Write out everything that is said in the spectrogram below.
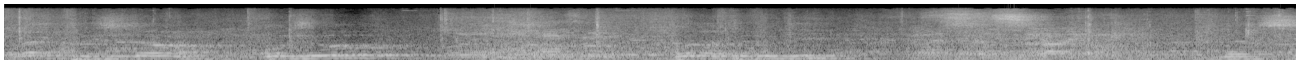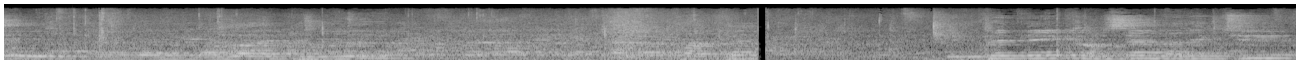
Madame le Président, bonjour. Bon après-midi. Merci euh, d'avoir répondu. Le premier concerne la lecture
